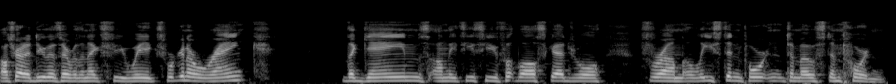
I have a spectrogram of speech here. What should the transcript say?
I'll try to do this over the next few weeks. We're going to rank the games on the TCU football schedule from least important to most important.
